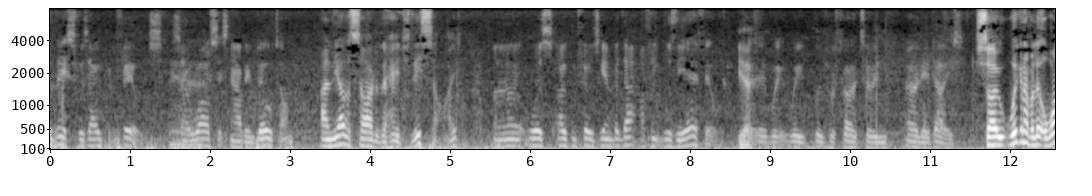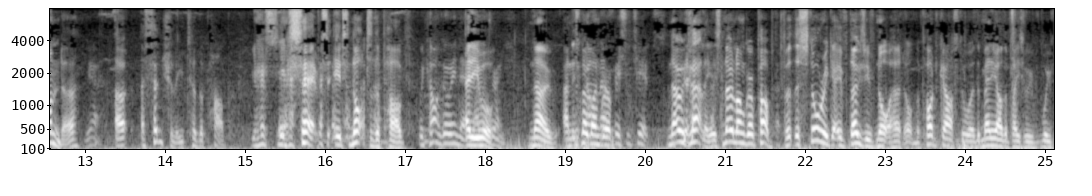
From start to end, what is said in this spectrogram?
of this was open fields. So whilst it's now been built on, and the other side of the hedge, this side, uh, was open fields again. But that I think was the airfield. Yeah. that we, we, we referred to in earlier days. so we're going to have a little wander, Yeah. uh, essentially to the pub. Yes. Yeah. Except it's not to the pub we can't go in there and have a anymore. No, and it's we no longer a fish and chips. No, exactly. It's no longer a pub. But the story, if those who've not heard it on the podcast or the many other places we've, we've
